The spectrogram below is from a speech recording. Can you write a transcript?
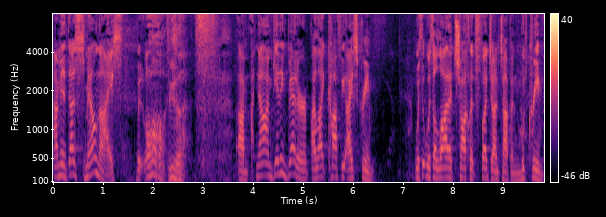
I mean, it does smell nice, but oh, um, now I'm getting better. I like coffee ice cream with, with a lot of chocolate fudge on top and whipped cream.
